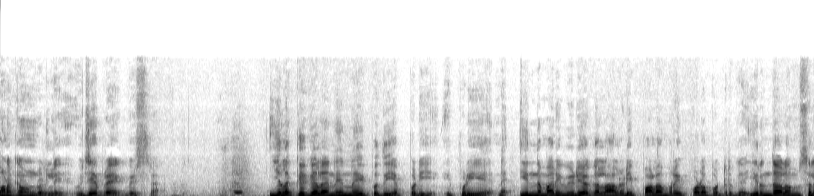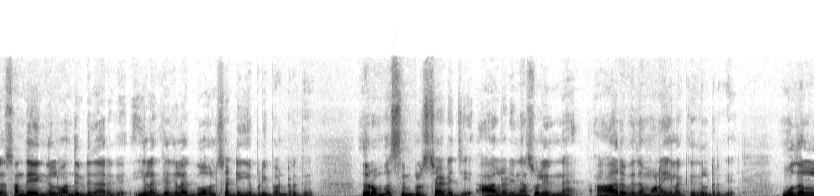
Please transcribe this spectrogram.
வணக்கம் நண்பர்களே விஜய் பிரயாக் பேசுகிறேன் இலக்குகளை நிர்ணயிப்பது எப்படி? இப்படி இந்த மாதிரி வீடியோக்கள் ஆல்ரெடி பல முறை போடப்பட்டிருக்கு. இருந்தாலும் சில சந்தேகங்கள் வந்துக்கிட்டு தான் இருக்குது இலக்குகளை கோல் செட்டிங் எப்படி பண்ணுறது இது ரொம்ப சிம்பிள் ஸ்ட்ராட்டஜி ஆல்ரெடி நான் சொல்லியிருந்தேன் ஆறு விதமான இலக்குகள் இருக்குது முதல்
